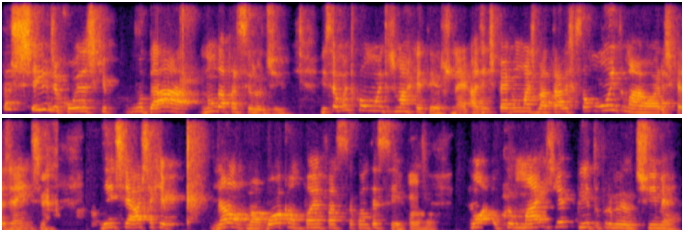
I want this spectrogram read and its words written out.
Tá cheio de coisas que mudar não dá para se iludir. Isso é muito comum entre os marqueteiros, né? A gente pega umas batalhas que são muito maiores que a gente a gente acha que, não, com uma boa campanha eu faço isso acontecer. Uhum. Então, o que eu mais repito para o meu time é:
